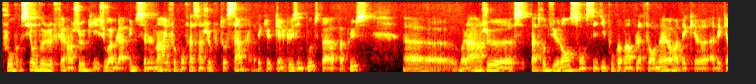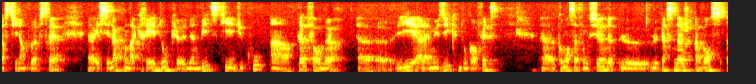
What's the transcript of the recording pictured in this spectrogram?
Pour, si on veut faire un jeu qui est jouable à une seule main, il faut qu'on fasse un jeu plutôt simple avec quelques inputs, pas, pas plus. Euh, voilà, un jeu euh, pas trop de violence, on s'est dit pourquoi pas un platformer avec, euh, avec un style un peu abstrait. et c'est là qu'on a créé donc Neon Beats, qui est du coup un platformer lié à la musique. Donc en fait, comment ça fonctionne? Le, le, personnage avance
